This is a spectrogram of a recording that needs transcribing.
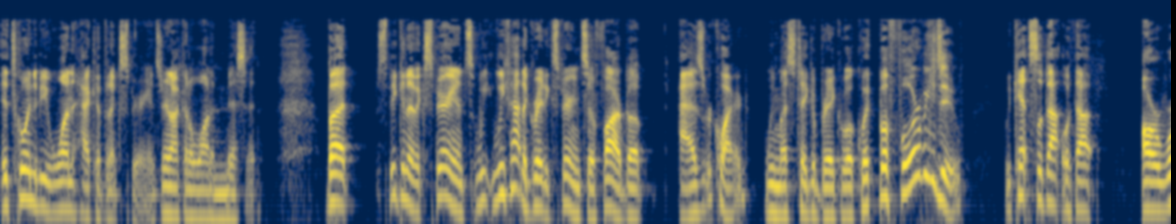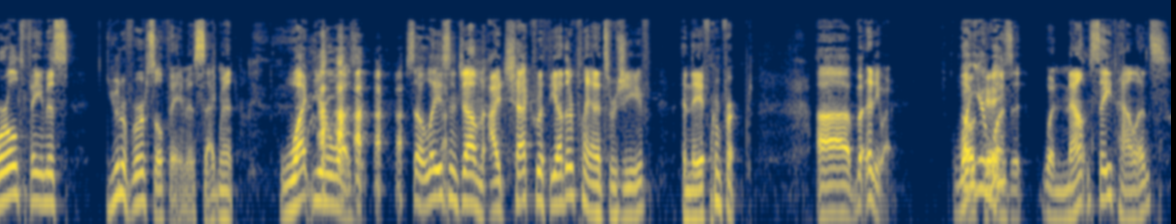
it's going to be one heck of an experience. You're not going to want to miss it. But speaking of experience, we, we've had a great experience so far. But as required, we must take a break real quick. Before we do, we can't slip out without our world famous, universal famous segment. What year was it? so, ladies and gentlemen, I checked with the other planets, Rajiv, and they have confirmed. Uh, but anyway, what Okay. year was it when Mount St. Helens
